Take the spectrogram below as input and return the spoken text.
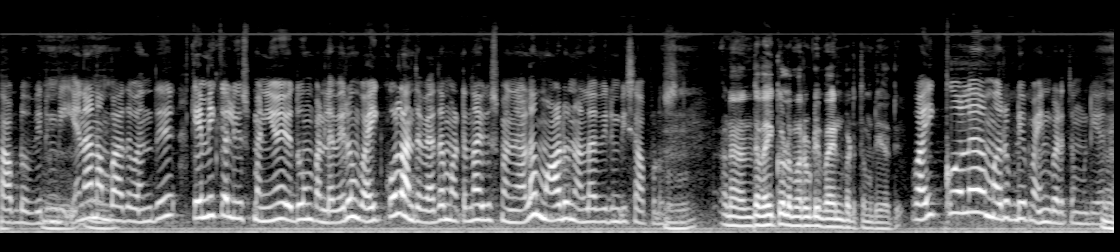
சாப்பிடும் விரும்பி. ஏன்னா நம்ம அதை வந்து கெமிக்கல் யூஸ் பண்ணியோ எதுவும் பண்ணல. வெறும் வைக்கோல் அந்த விதை மட்டும்தான் யூஸ் பண்ணனால மாடும் நல்லா விரும்பி சாப்பிடும் சார். ஆனால் அந்த வைக்கோலை மறுபடியும் பயன்படுத்த முடியாது. வைக்கோலை மறுபடியும் பயன்படுத்த முடியாது.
